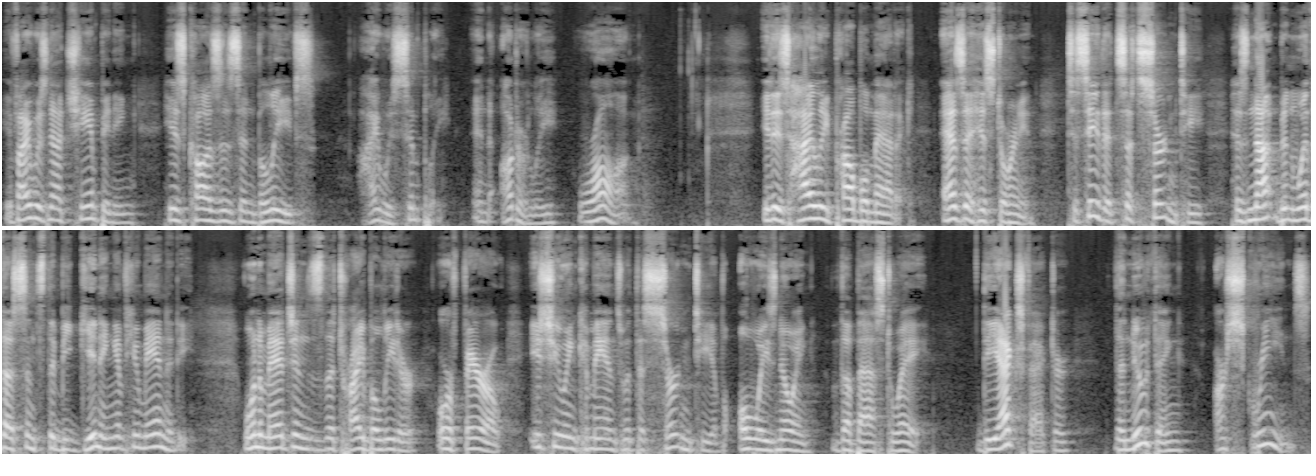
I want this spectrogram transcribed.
If I was not championing his causes and beliefs, I was simply and utterly wrong. It is highly problematic, as a historian, to say that such certainty has not been with us since the beginning of humanity. One imagines the tribal leader or pharaoh issuing commands with the certainty of always knowing the best way. The X factor, the new thing, are screens.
